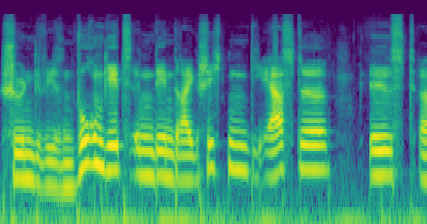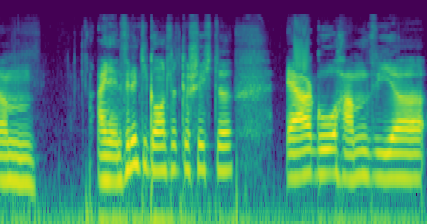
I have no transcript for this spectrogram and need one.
schön gewesen. Worum geht es in den drei Geschichten? Die erste ist ähm, eine Infinity Gauntlet Geschichte. Ergo haben wir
